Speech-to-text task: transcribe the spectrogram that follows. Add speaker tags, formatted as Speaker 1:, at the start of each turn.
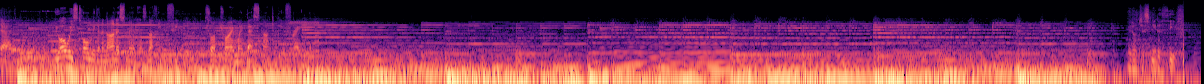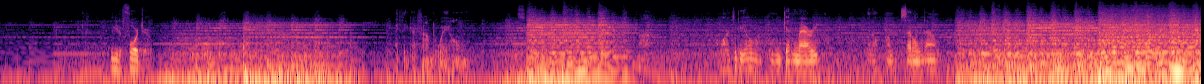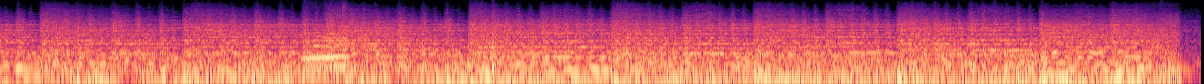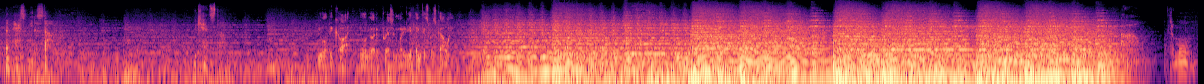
Speaker 1: Dad, you always told me that an honest man has nothing to fear, so I'm trying my best not to be afraid.
Speaker 2: We don't just need a thief. We need a forger. Found a way home.
Speaker 3: I want it to be over. I'm getting married. You know, I'm settling down.
Speaker 4: You will be caught. You will go to prison. Where did you think this was going? Ah, Ramon.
